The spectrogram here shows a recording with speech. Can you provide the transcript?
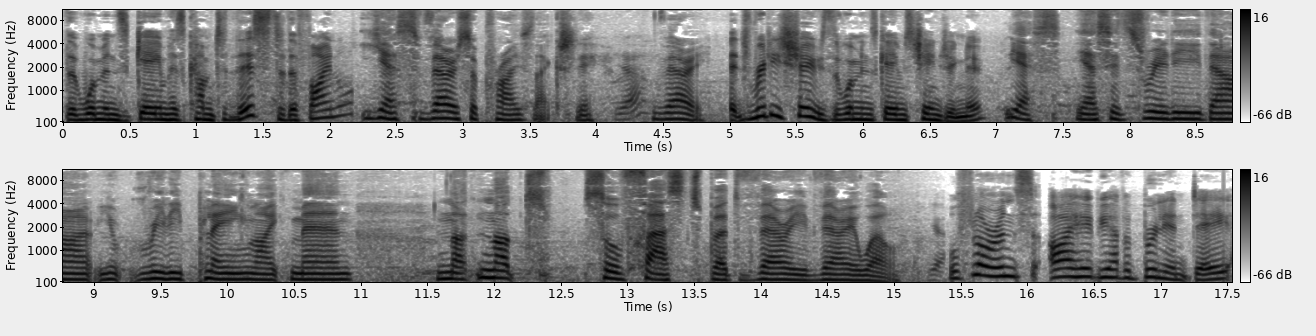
the women's game has come to this, to the final? Yes, very surprised, actually. Yeah. Very. It really shows the women's game's changing, no? Yes, yes, it's really, they are really playing like men. Not, not so fast, but very, very well. Well, Florence, I hope you have a brilliant day.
